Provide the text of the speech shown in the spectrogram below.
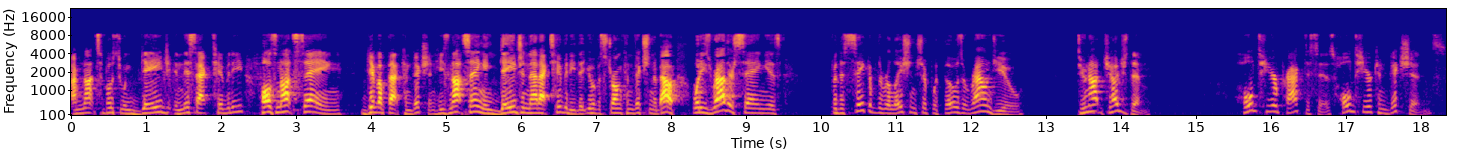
I'm not supposed to engage in this activity, Paul's not saying give up that conviction. He's not saying engage in that activity that you have a strong conviction about. What he's rather saying is, for the sake of the relationship with those around you, do not judge them. Hold to your practices, hold to your convictions,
